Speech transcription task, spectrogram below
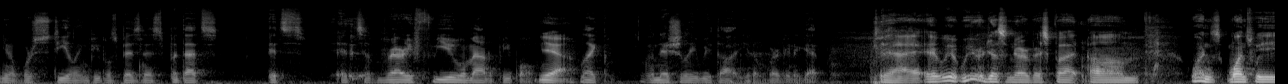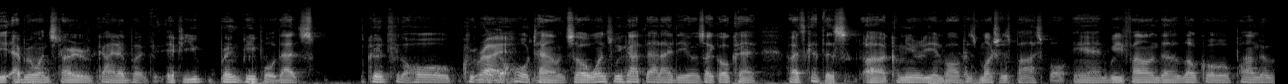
you know, we're stealing people's business, but that's it's it's a very few amount of people. Yeah. Like initially, we thought, you know, we're gonna get Yeah, it, we we were just nervous, but um, once once we everyone started kind of, but if you bring people, that's good for the whole crew, Right. the whole town. So once we got that idea, it was like, okay, let's get this uh, community involved as much as possible, and we found the local Ponga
